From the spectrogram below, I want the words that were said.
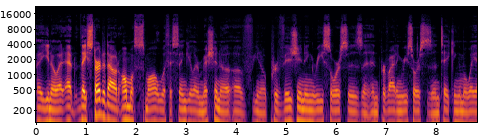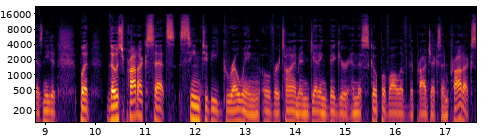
uh, you know, at, at, they started out almost small with a singular mission of, of, you know provisioning resources and providing resources and taking them away as needed. But those product sets seem to be growing over time and getting bigger, and the scope of all of the projects and products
